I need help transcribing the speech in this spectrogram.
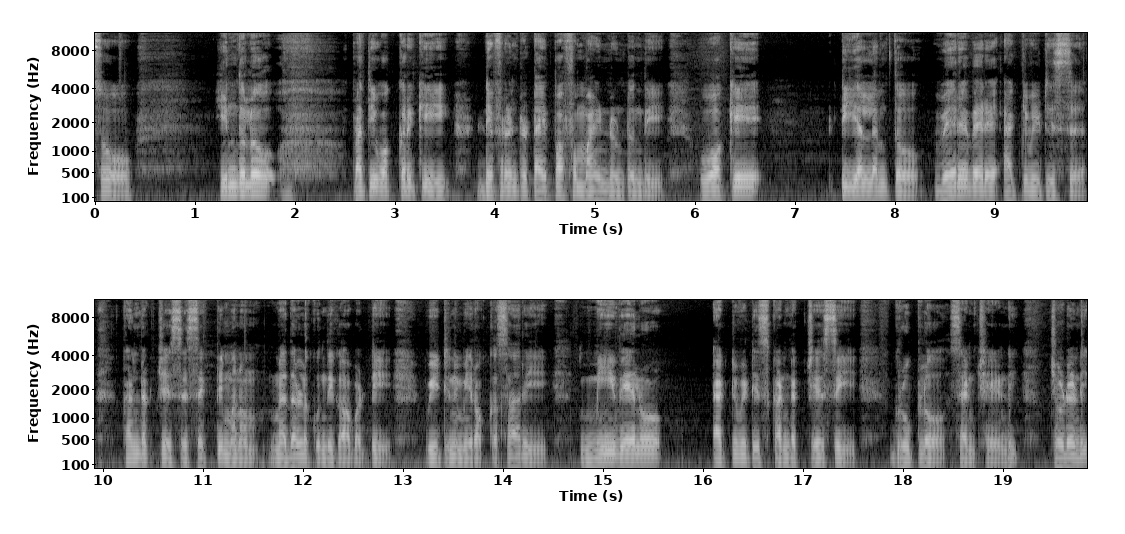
సో ఇందులో ప్రతి ఒక్కరికి డిఫరెంట్ టైప్ ఆఫ్ మైండ్ ఉంటుంది. ఒకే టీఎల్ఎంతో వేరే వేరే యాక్టివిటీస్ కండక్ట్ చేసే శక్తి మనం మెదళ్ళకు ఉంది కాబట్టి వీటిని మీరు ఒక్కసారి మీ వేలో యాక్టివిటీస్ కండక్ట్ చేసి గ్రూప్లో సెండ్ చేయండి. చూడండి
